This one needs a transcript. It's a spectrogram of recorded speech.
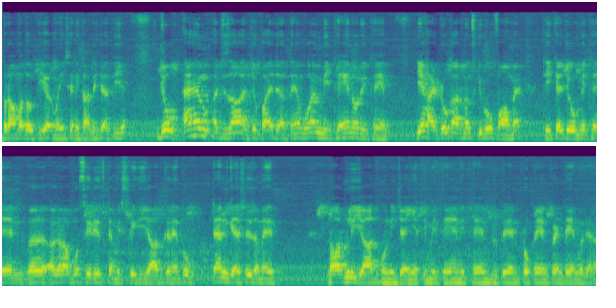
برآمد ہوتی ہے اور وہیں سے نکالی جاتی ہے۔ جو اہم اجزاء جو پائے جاتے ہیں، وہ ہے میتھین اور ایتھین یہ ہائیڈرو کاربنس کی وہ فارم ہے، ٹھیک ہے، جو میتھین اگر آپ وہ سیریز کیمسٹری کی یاد کریں تو ٹین گیسز ہمیں نارملی یاد ہونی چاہیے تھی میتھین ایتھین بیوٹین پروپین پینٹین وغیرہ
